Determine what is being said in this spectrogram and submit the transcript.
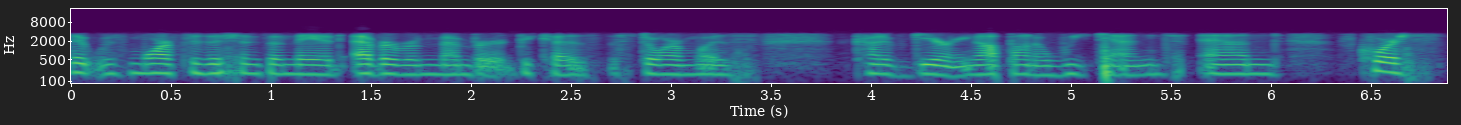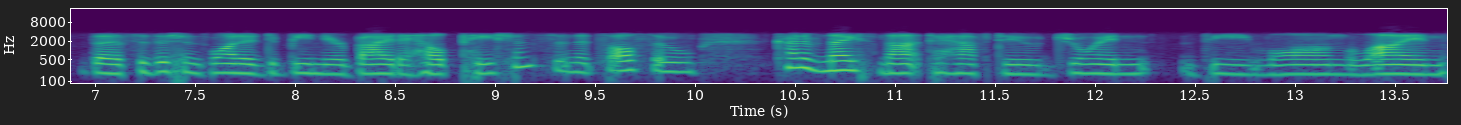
it was more physicians than they had ever remembered because the storm was kind of gearing up on a weekend. And of course, the physicians wanted to be nearby to help patients, and it's also kind of nice not to have to join the long lines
